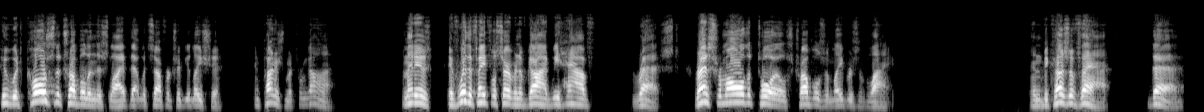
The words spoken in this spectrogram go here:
who would cause the trouble in this life that would suffer tribulation and punishment from God. And that is, if we're the faithful servant of God, we have rest. Rest from all the toils, troubles, and labors of life. And because of that, death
